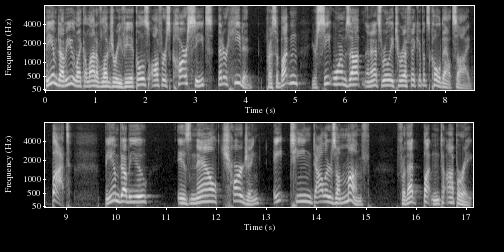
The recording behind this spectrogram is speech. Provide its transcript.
BMW, like a lot of luxury vehicles, offers car seats that are heated. Press a button, your seat warms up, and that's really terrific if it's cold outside. But BMW is now charging $18 a month for that button to operate.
